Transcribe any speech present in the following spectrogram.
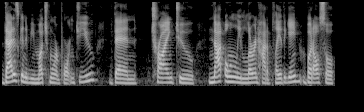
That is going to be much more important to you than trying to not only learn how to play the game, but also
